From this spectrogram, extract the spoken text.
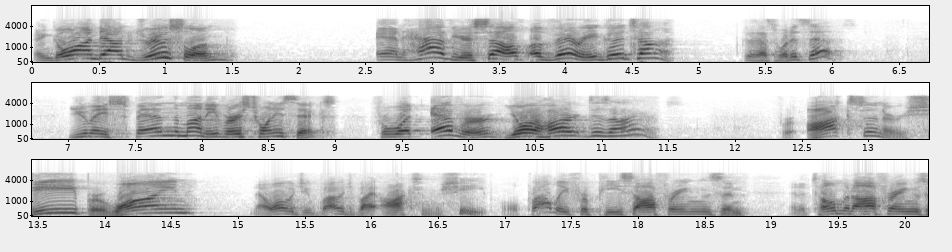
and go on down to Jerusalem and have yourself a very good time. Because that's what it says. You may spend the money, verse 26, for whatever your heart desires for oxen or sheep or wine. Now, why would you, why would you buy oxen or sheep? Well, probably for peace offerings and, and atonement offerings.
